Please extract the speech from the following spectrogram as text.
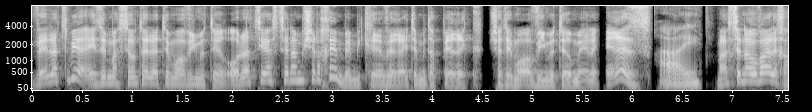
ולהצביע איזה מהסצנות האלה אתם אוהבים יותר או להציע סצנה משלכם במקרה וראיתם את הפרק שאתם אוהבים יותר מאלה. ארז, היי. מה הסצנה האהובה עליך?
